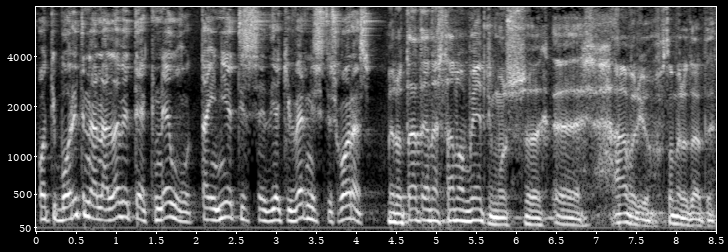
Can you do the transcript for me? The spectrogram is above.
ότι μπορείτε να αναλάβετε εκ νέου τα ενία της διακυβέρνησης της χώρας; Με ρωτάτε αν αισθάνομαι έτοιμος ε, ε, αύριο. Αυτό με ρωτάτε.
